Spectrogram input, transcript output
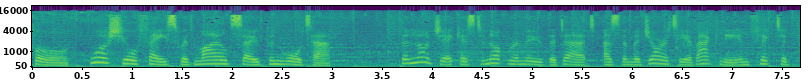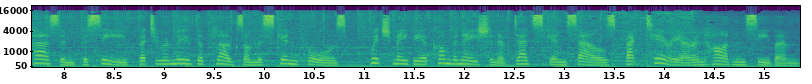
4. Wash your face with mild soap and water. The logic is to not remove the dirt, as the majority of acne inflicted person perceive, but to remove the plugs on the skin pores, which may be a combination of dead skin cells, bacteria and hardened sebum.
